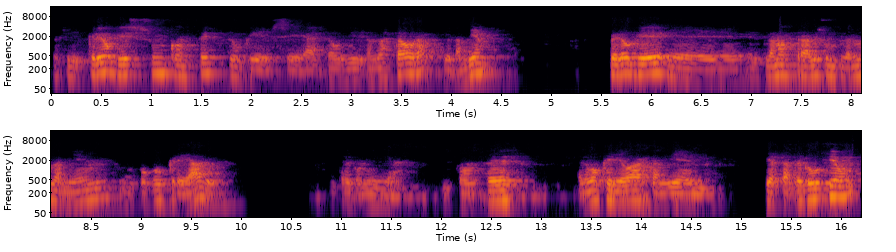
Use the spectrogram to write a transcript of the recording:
Es decir, creo que es un concepto que se ha estado utilizando hasta ahora, yo también, pero que eh, el plano astral es un plano también un poco creado, entre comillas. Entonces, tenemos que llevar también cierta precaución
